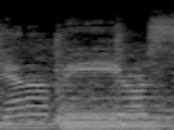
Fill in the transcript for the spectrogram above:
Can I be your?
